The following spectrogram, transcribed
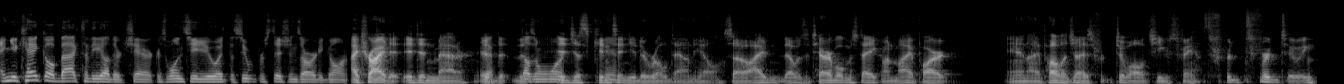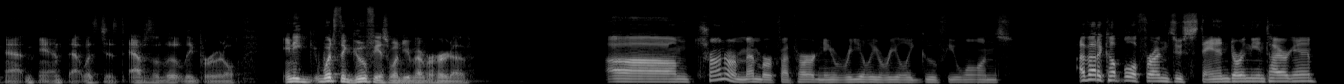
And you can't go back to the other chair because once you do it, the superstition's already gone. I tried it; it didn't matter. Yeah, it the- doesn't work. It just Yeah. continued to roll downhill. So I that was a terrible mistake on my part, and I apologize for, to all Chiefs fans for for doing that. Man, that was just absolutely brutal. Any what's the goofiest one you've ever heard of? Um, trying to remember if I've heard any really, really goofy ones. I've had a couple of friends who stand during the entire game.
